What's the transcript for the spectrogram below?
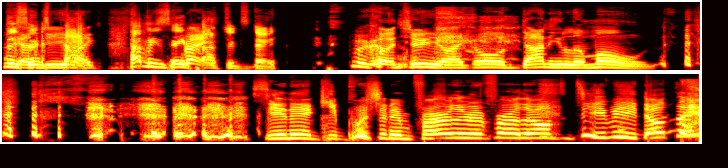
We're gonna do you like Happy St. Right. Patrick's Day. we're gonna do you like old Donnie Lamone. CNN keep pushing him further and further off the TV, don't they?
